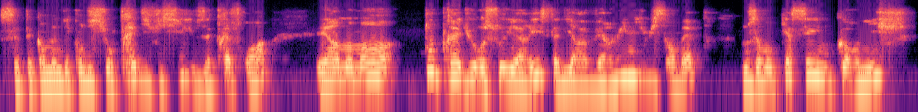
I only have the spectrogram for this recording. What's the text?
c'était quand même des conditions très difficiles. Il faisait très froid. Et à un moment, tout près du Rosso et Larry, c'est-à-dire vers 8800 mètres, nous avons cassé une corniche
